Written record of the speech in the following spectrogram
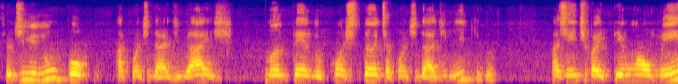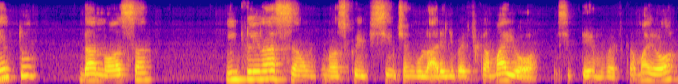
se eu diminuo um pouco a quantidade de gás, mantendo constante a quantidade de líquido, a gente vai ter um aumento da nossa inclinação. O nosso coeficiente angular ele vai ficar maior, esse termo vai ficar maior.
